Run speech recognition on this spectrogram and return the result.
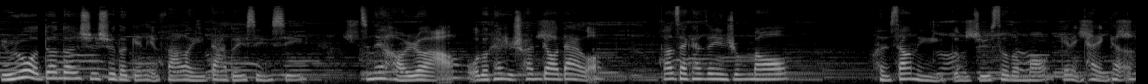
比如我断断续续的给你发了一大堆信息，今天好热啊，我都开始穿吊带了。刚才看见一只猫，很像你的橘色的猫，给你看一看。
